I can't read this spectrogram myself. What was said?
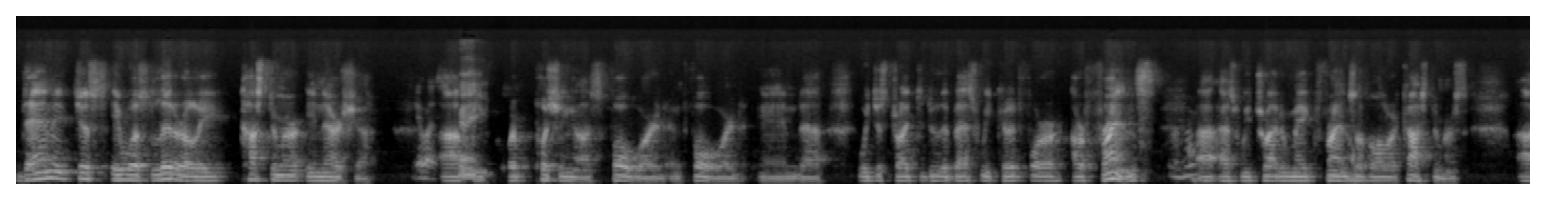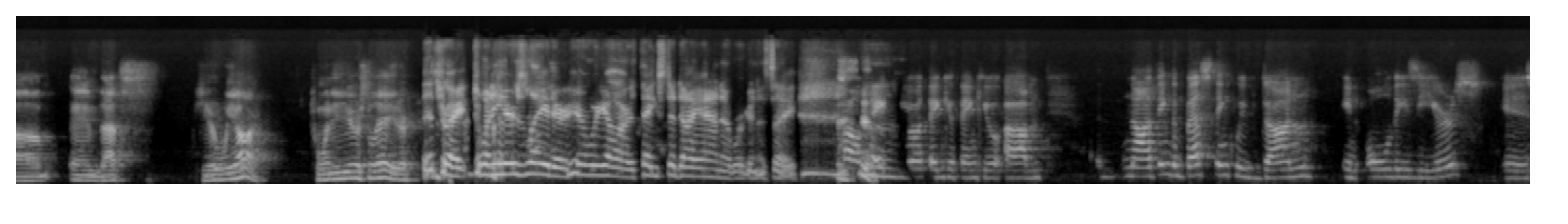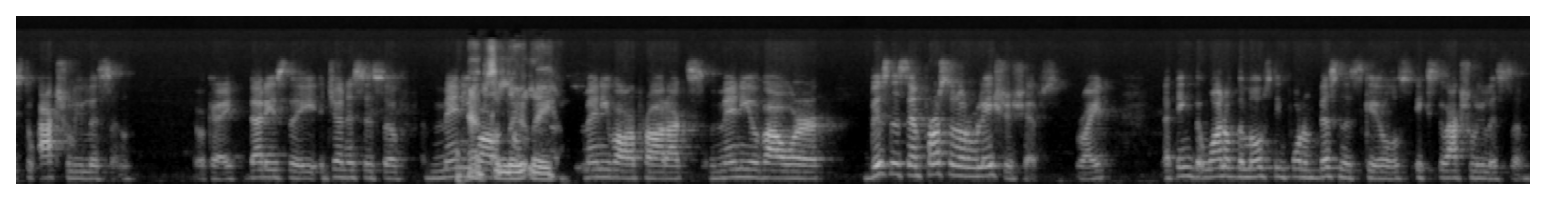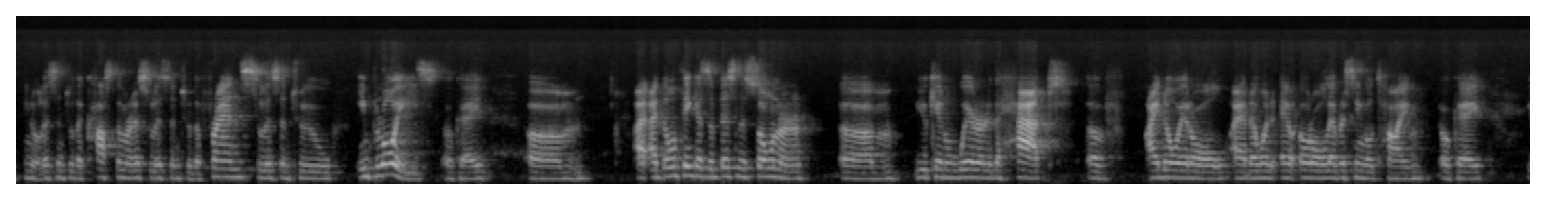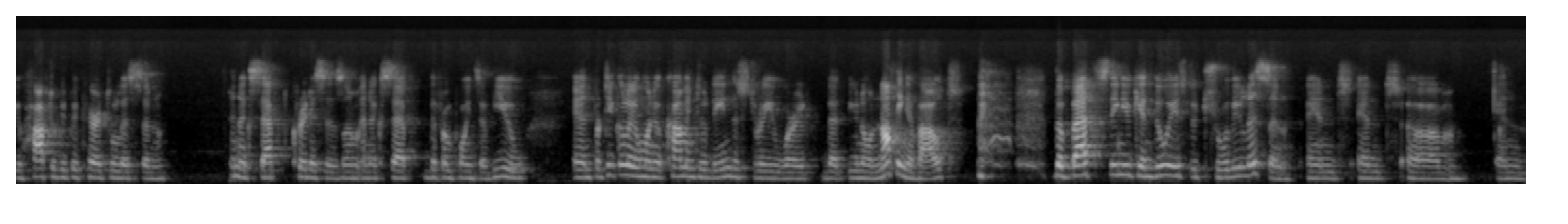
then it just it was literally customer inertia. It was. Uh, right. Were pushing us forward and forward, and uh, we just tried to do the best we could for our friends mm-hmm. uh, as we try to make friends of all our customers. Um, and that's here we are, 20 years later. That's right. 20 years later, here we are. Thanks to Diana, we're going to say. Oh, thank you. Thank you. Thank you. Um, now, I think the best thing we've done in all these years is to actually listen. Okay. That is the genesis of many Absolutely. of our many of our products, many of our business and personal relationships, right? I think that one of the most important business skills is to actually listen. You know, listen to the customers, listen to the friends, listen to employees. Okay, um, I, I, don't think as a business owner um, you can wear the hat of I know it all. I know it all every single time. Okay, you have to be prepared to listen and accept criticism and accept different points of view. And particularly when you come into the industry where that you know nothing about. the best thing you can do is to truly listen and and um, and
